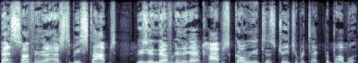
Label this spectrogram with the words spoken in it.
That's something that has to be stopped because you're never going to get cops going into the street to protect the public.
